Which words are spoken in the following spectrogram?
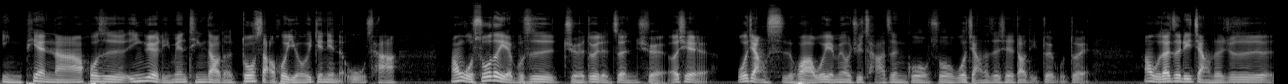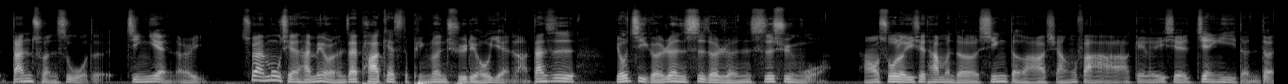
影片啊，或是音乐里面听到的，多少会有一点点的误差。然后我说的也不是绝对的正确，而且我讲实话，我也没有去查证过，说我讲的这些到底对不对。那我在这里讲的就是单纯是我的经验而已。虽然目前还没有人在 Podcast 的评论区留言啦，但是有几个认识的人私讯我，然后说了一些他们的心得啊、想法啊，给了一些建议等等，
